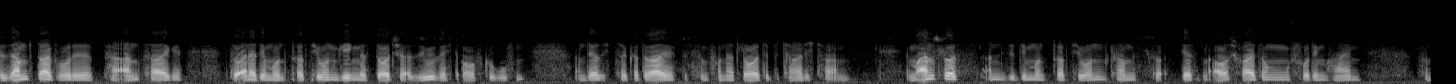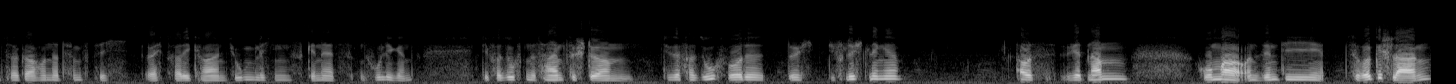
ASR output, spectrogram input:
Für Samstag wurde per Anzeige zu einer Demonstration gegen das deutsche Asylrecht aufgerufen, an der sich ca. 300 bis 500 Leute beteiligt haben. Im Anschluss an diese Demonstration kam es zu ersten Ausschreitungen vor dem Heim von ca. 150 rechtsradikalen Jugendlichen, Skinheads und Hooligans, die versuchten, das Heim zu stürmen. Dieser Versuch wurde durch die Flüchtlinge aus Vietnam, Roma und Sinti zurückgeschlagen.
